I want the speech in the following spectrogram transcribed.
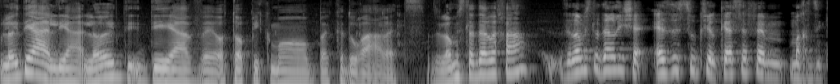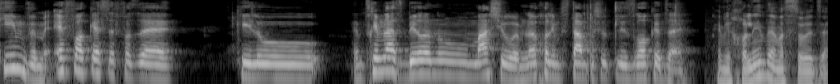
לא אידיאליה לא אידיאה ואוטופי כמו בכדור הארץ זה לא מסתדר לך? זה לא מסתדר לי שאיזה סוג של כסף הם מחזיקים ומאיפה הכסף הזה כאילו הם צריכים להסביר לנו משהו הם לא יכולים סתם פשוט לזרוק את זה. הם יכולים והם עשו את זה.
